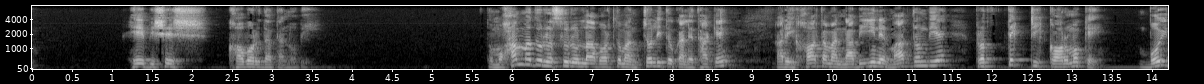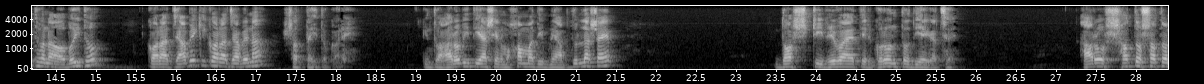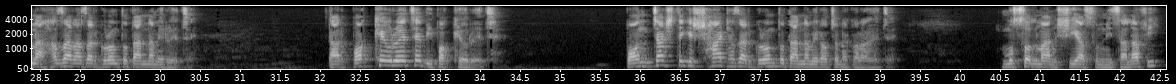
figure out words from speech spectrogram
হে বিশেষ খবরদাতা নবী, তো মোহাম্মদুর রসুল্লাহ বর্তমান চলিতকালে থাকে, আর এই খতামান নাবিনের মাধ্যম দিয়ে প্রত্যেকটি কর্মকে বৈধ না অবৈধ করা যাবে কি করা যাবে না, সত্যায়িত করে। কিন্তু আরব ইতিহাসের মোহাম্মদ ইবনে আবদুল্লাহ সাহেব দশটি রেওয়ায়তের গ্রন্থ দিয়ে গেছে। আরও শত শত না হাজার হাজার গ্রন্থ তার নামে রয়েছে। তার পক্ষেও রয়েছে, বিপক্ষেও রয়েছে। পঞ্চাশ থেকে ষাট হাজার গ্রন্থ তার নামে রচনা করা হয়েছে। মুসলমান শিয়া সুন্নি সালাফি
